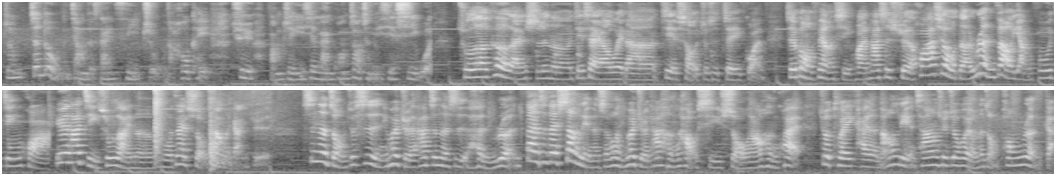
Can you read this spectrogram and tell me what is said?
针针对我们这样的三 C 族，然后可以去防止一些蓝光造成的一些细纹。除了克兰诗呢，接下来要为大家介绍的就是这一罐，这一罐我非常喜欢，它是雪花秀的润燥养肤精华，因为它挤出来呢，抹在手上的感觉是那种，就是你会觉得它真的是很润，但是在上脸的时候，你会觉得它很好吸收，然后很快就推开了，然后脸擦上去就会有那种烹润感，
